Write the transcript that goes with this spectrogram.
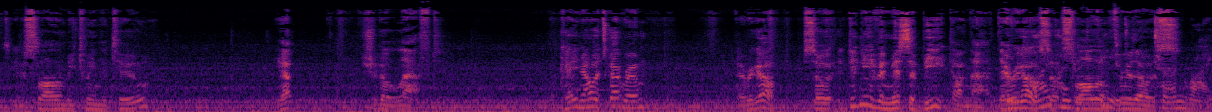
It's going to slalom between the two. Yep. Should go left. Okay, no, it's got room. There we go. So it didn't even miss a beat on that. There we go. So it 500 slalom feet, through those. Turn right.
